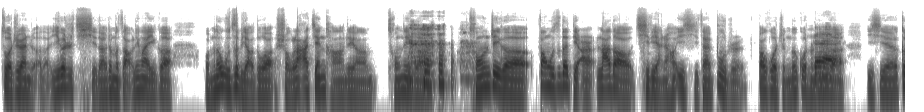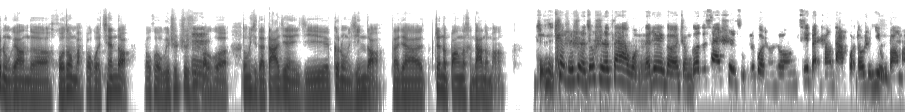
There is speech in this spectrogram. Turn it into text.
做志愿者的，一个是起的这么早，另外一个我们的物资比较多，手拉肩扛，这样从那个 从这个放物资的点儿拉到起点，然后一起在布置，包括整个过程中的一些各种各样的活动吧，包括签到。包括维持秩序，包嗯括东西的搭建以及各种引导，大家真的帮了很大的忙。这确实是，就是在我们的这个整个的赛事组织过程中，基本上大伙儿都是义务帮忙。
